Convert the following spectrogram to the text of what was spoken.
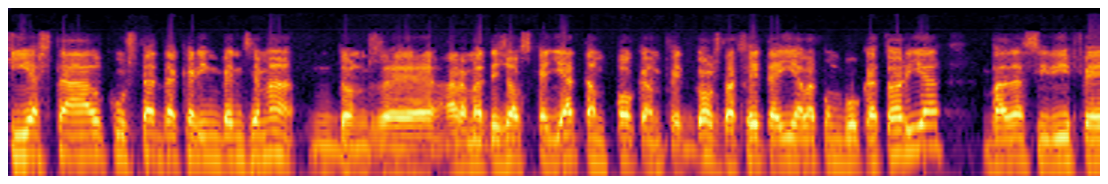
qui està al costat de Karim Benzema? Doncs eh, ara mateix els que hi ha tampoc han fet gols. De fet, ahir a la convocatòria va decidir fer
